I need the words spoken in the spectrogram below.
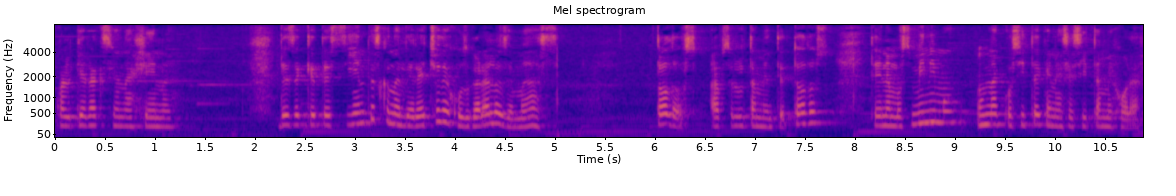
cualquier acción ajena. Desde que te sientes con el derecho de juzgar a los demás. Todos, absolutamente todos, tenemos mínimo una cosita que necesita mejorar.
